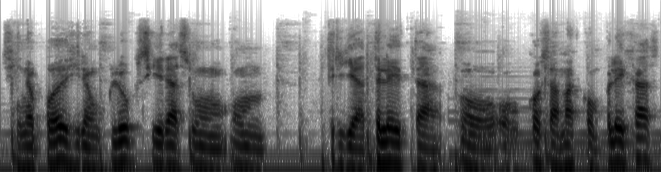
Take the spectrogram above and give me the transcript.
Si no podés ir a un club, si eras un, triatleta o, cosas más complejas,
